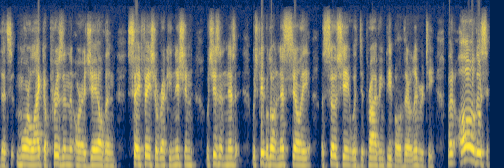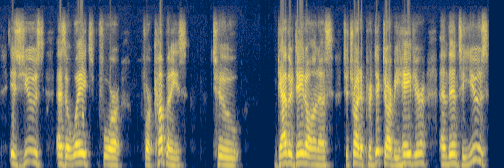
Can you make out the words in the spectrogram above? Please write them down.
that's more like a prison or a jail than say facial recognition which isn't ne- which people don't necessarily associate with depriving people of their liberty. But all this is used as a way t- for for companies to gather data on us to try to predict our behavior and then to use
